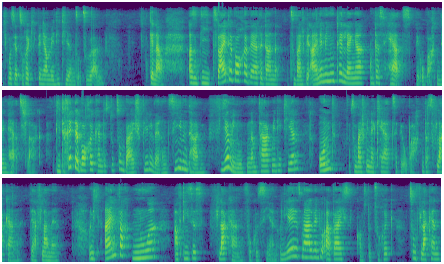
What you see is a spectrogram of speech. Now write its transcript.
ich muss ja zurück, ich bin ja am Meditieren sozusagen. Genau. Also die zweite Woche wäre dann zum Beispiel eine Minute länger und das Herz beobachten, den Herzschlag. Die dritte Woche könntest du zum Beispiel während sieben Tagen vier Minuten am Tag meditieren und zum Beispiel eine Kerze beobachten, das Flackern der Flamme. Und dich einfach nur auf dieses Flackern fokussieren. Und jedes Mal, wenn du abweichst, kommst du zurück zum Flackern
